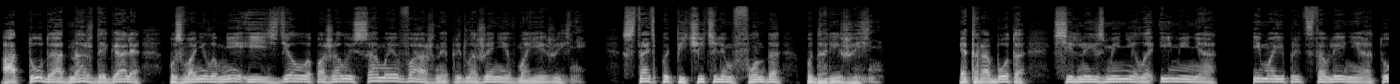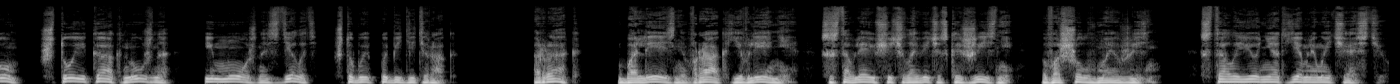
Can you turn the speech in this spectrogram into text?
Оттуда однажды Галя позвонила мне и сделала, пожалуй, самое важное предложение в моей жизни – стать попечителем фонда «Подари жизнь». Эта работа сильно изменила и меня, и мои представления о том, что и как нужно и можно сделать, чтобы победить рак. Рак, болезнь, враг, явление, составляющее человеческой жизни, вошел в мою жизнь, стал ее неотъемлемой частью.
